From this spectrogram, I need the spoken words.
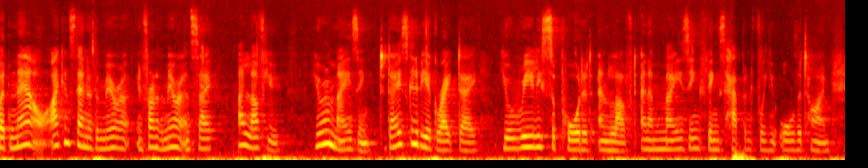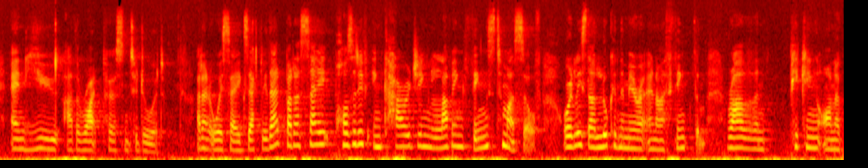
But now I can stand in the mirror in front of the mirror and say, I love you. You're amazing. Today's going to be a great day. You're really supported and loved, and amazing things happen for you all the time, and you are the right person to do it. I don't always say exactly that, but I say positive, encouraging, loving things to myself, or at least I look in the mirror and I think them rather than picking on a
